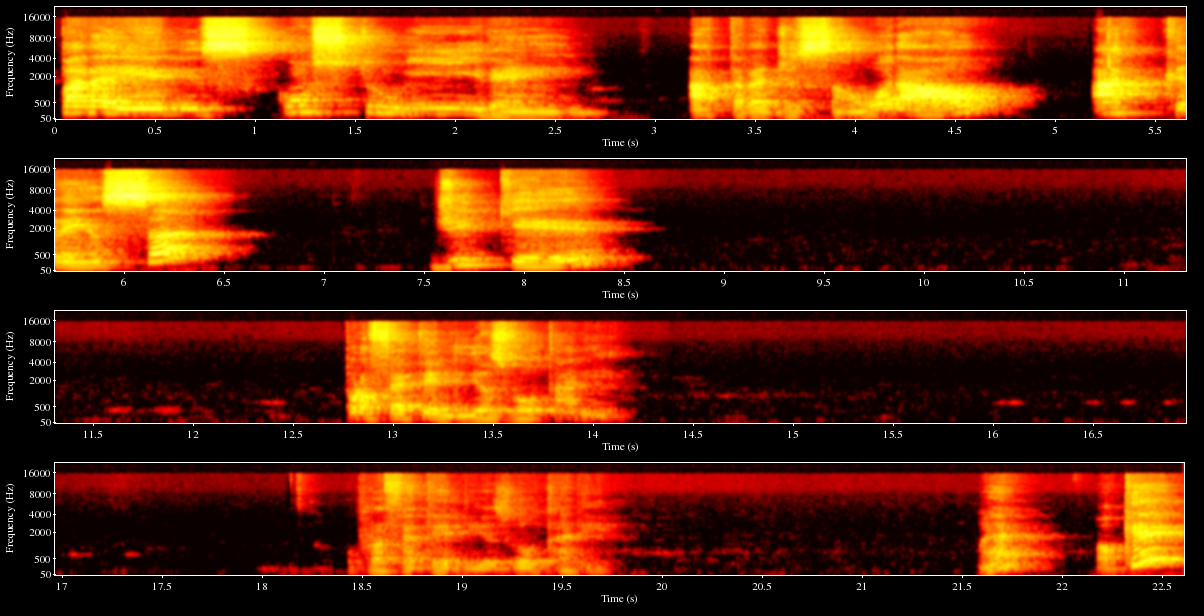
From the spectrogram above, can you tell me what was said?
para eles construírem a tradição oral, a crença de que o profeta Elias voltaria. o profeta Elias voltaria. Não é? Ok?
